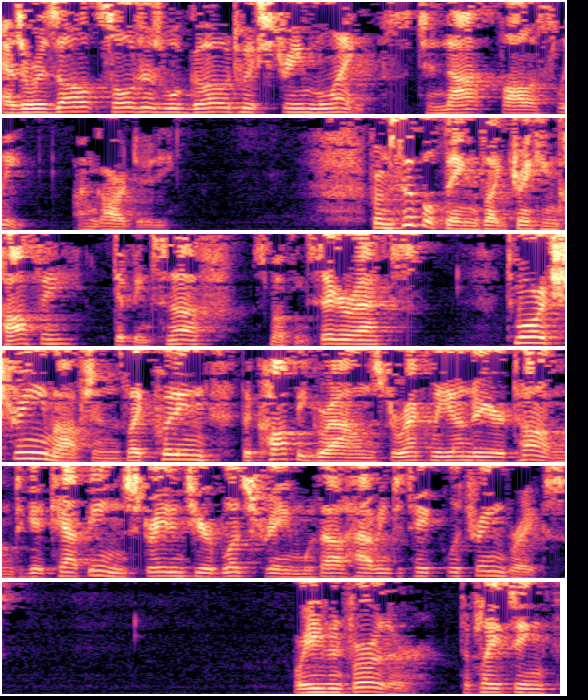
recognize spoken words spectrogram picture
As a result, soldiers will go to extreme lengths to not fall asleep on guard duty. From simple things like drinking coffee, dipping snuff, smoking cigarettes, more extreme options like putting the coffee grounds directly under your tongue to get caffeine straight into your bloodstream without having to take latrine breaks. Or even further, to placing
